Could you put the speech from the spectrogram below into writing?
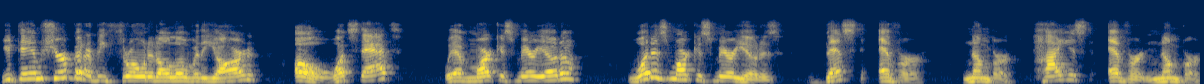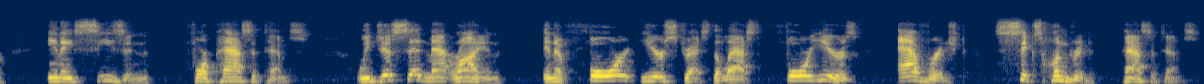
You damn sure better be throwing it all over the yard. Oh, what's that? We have Marcus Mariota. What is Marcus Mariota's best ever number, highest ever number in a season for pass attempts? We just said Matt Ryan in a four year stretch, the last four years, averaged 600 pass attempts.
